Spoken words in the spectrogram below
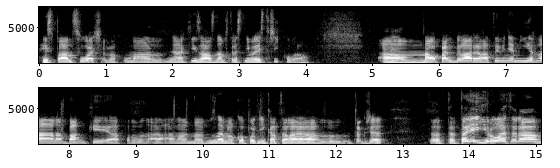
Hispánců a Černochů má nějaký záznam v trestním rejstříku. Jo? A mm. naopak byla relativně mírná na banky a, a na, na různé velkopodnikatele. A, takže ta, ta, ta její role teda,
